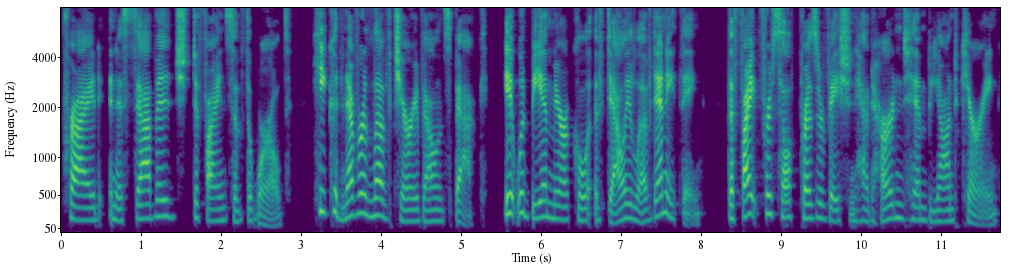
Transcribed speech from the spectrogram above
pride, and a savage defiance of the world. He could never love Cherry Valance back. It would be a miracle if Dally loved anything. The fight for self preservation had hardened him beyond caring.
